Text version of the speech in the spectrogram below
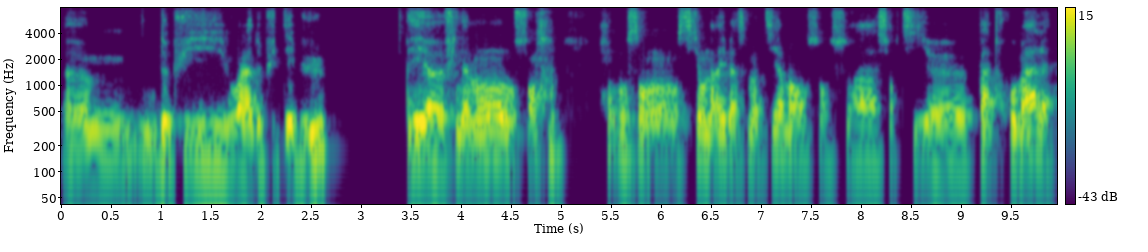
depuis, voilà, depuis le début. Et finalement, si on arrive à se maintenir, ben, on s'en sera sorti euh, pas trop mal,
